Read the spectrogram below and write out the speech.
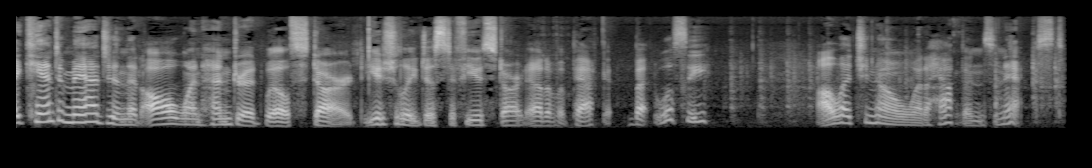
I can't imagine that all 100 will start. Usually just a few start out of a packet, but we'll see. I'll let you know what happens next.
